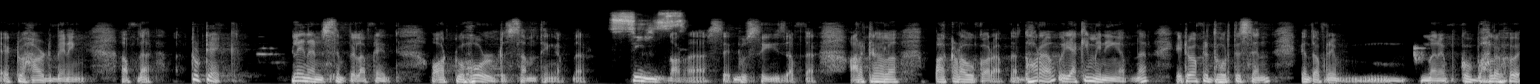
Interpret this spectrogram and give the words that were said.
একটু হার্ড মিনিং আপনার to take plain and simple আপনি অর টু হোল্ড সামথিং আপনার সিজ টু সিজ আপনার। আরেকটা হলো পাকড়াও করা আপনার। ধরা ওই একই মিনিং আপনার। এটাও আপনি ধরতেছেন কিন্তু আপনি মানে খুব ভালোভাবে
